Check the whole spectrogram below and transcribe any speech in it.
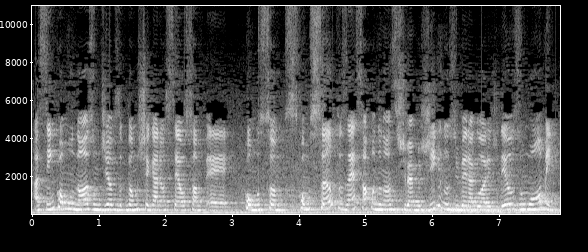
Assim como nós um dia vamos chegar ao céu só, é, como, somos, como santos, né? Só quando nós estivermos dignos de ver a glória de Deus, um homem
